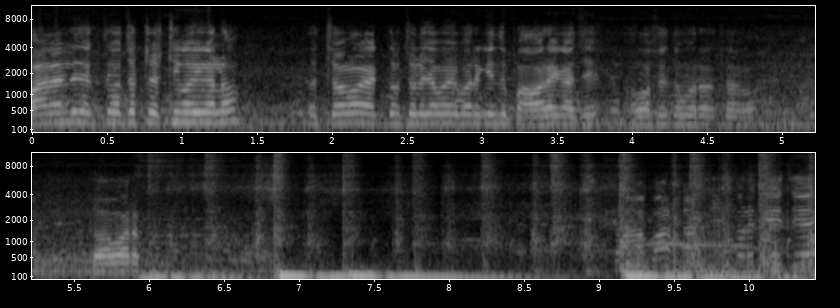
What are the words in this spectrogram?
Finally দেখতে পাচ্ছ testing হয়ে গেল। তো চলো, একদম চলে যাব, এবারে কিন্তু পাওয়ারের কাছে। অবশ্যই তোমরা থাকো। তো আবার আবার করে দিয়েছে।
